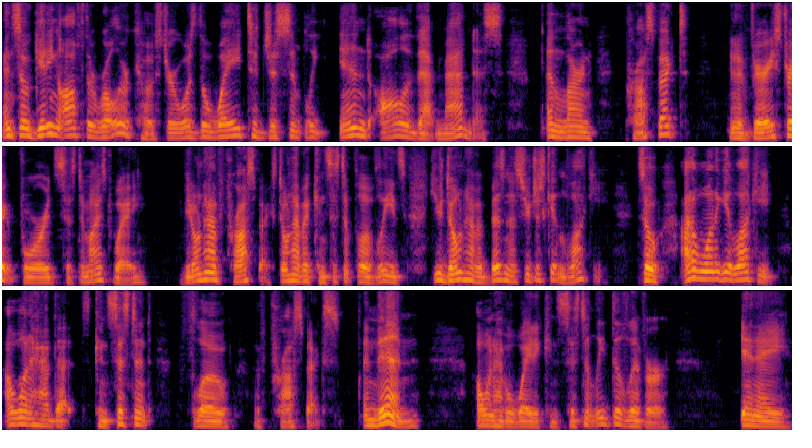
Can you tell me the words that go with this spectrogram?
And so getting off the roller coaster was the way to just simply end all of that madness and learn prospect in a very straightforward, systemized way. If you don't have prospects, don't have a consistent flow of leads, you don't have a business, you're just getting lucky. So I don't want to get lucky. I want to have that consistent flow of prospects. And then I want to have a way to consistently deliver in a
